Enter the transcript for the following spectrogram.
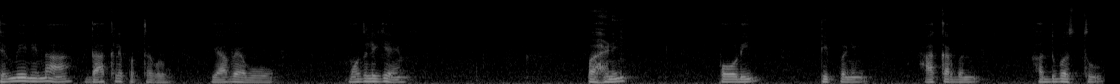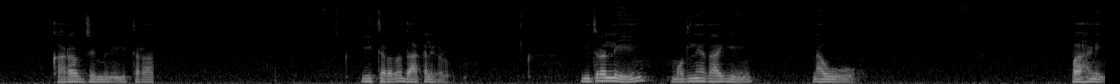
ಜಮೀನಿನ ದಾಖಲೆ ಪತ್ರಗಳು ಯಾವ್ಯಾವು? ಮೊದಲಿಗೆ ಪಹಣಿ, ಪೋಡಿ, ಟಿಪ್ಪಣಿ ಆಕರ್ಬನ್ ಹದ್ದುಬಸ್ತು ಖರಾಬ್ ಜಮೀನು ಈ ಥರ, ಈ ಥರದ ದಾಖಲೆಗಳು. ಇದರಲ್ಲಿ ಮೊದಲನೇದಾಗಿ ನಾವು ಪಹಣಿ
